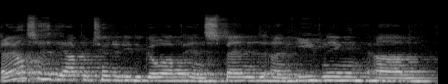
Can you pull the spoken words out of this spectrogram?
And I also had the opportunity to go up and spend an evening um,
